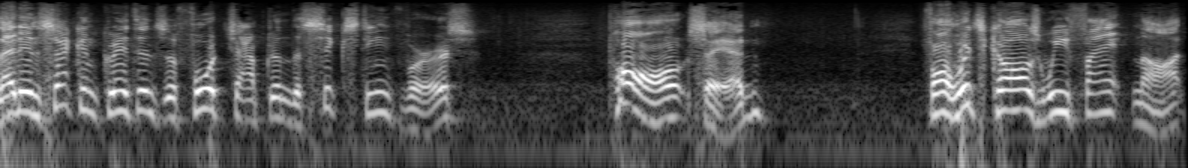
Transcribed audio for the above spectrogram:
that in 2 Corinthians, the fourth chapter, and the 16th verse, Paul said, For which cause we faint not,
